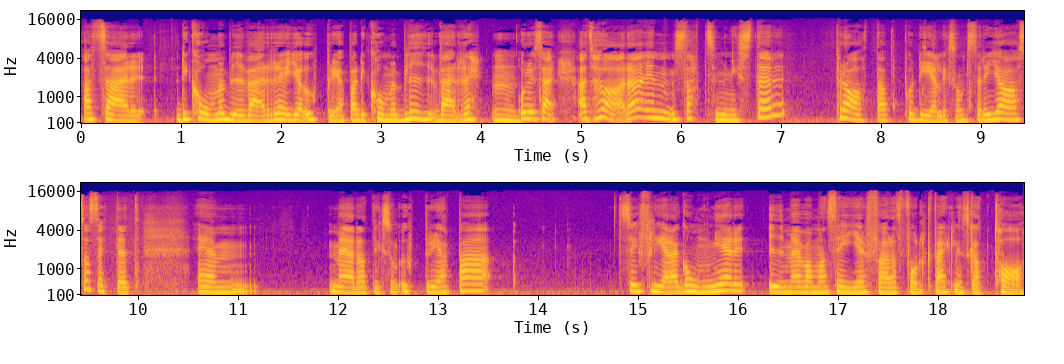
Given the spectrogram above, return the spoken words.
Att så här, det kommer bli värre. Jag upprepar, det kommer bli värre. Och det är så här, att höra en statsminister prata på det liksom seriösa sättet ehm, med att liksom upprepa sig flera gånger i med vad man säger för att folk verkligen ska ta,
